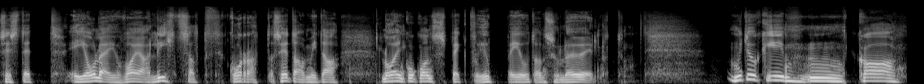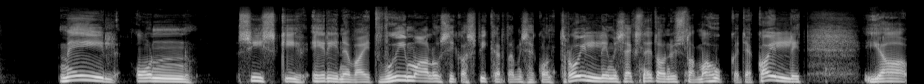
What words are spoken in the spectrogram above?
sest et ei ole ju vaja lihtsalt korrata seda, mida loengukonspekt või õppejõud on sulle öelnud. muidugi mm, ka meil on siiski erinevaid võimalusi ka spikerdamise kontrollimiseks, need on üsna mahukad ja kallid. ja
